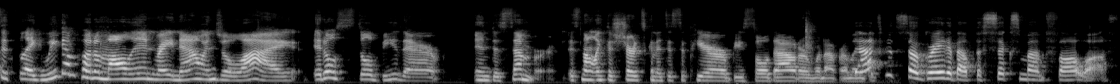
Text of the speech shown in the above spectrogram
it's like we can put them all in right now in July. It'll still be there in December. It's not like the shirt's going to disappear or be sold out or whatever. Like, That's what's so great about the six month fall off.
